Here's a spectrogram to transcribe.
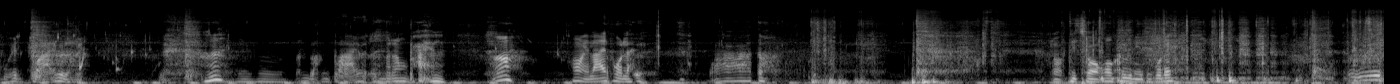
กูเห็นปลายเลยมันบังปลายไม่ต้องไปเลยเอ้า ห้อยลายผลเลยว้าตัวรอบที่สองก็คือนี่ทุกคนเลยอืด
